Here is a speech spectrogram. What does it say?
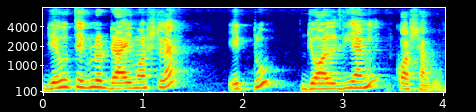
যেহেতু এগুলো ড্রাই মশলা, একটু জল দিয়ে আমি কষাবো।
